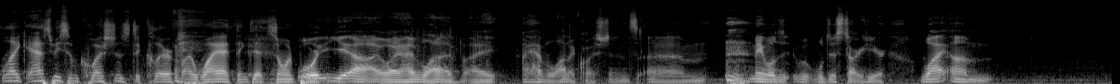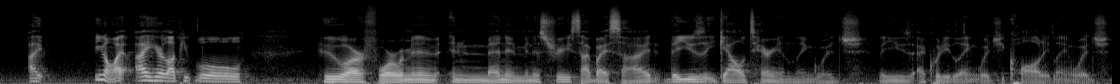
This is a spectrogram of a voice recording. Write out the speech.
like ask me some questions to clarify why I think that's so important? Well, yeah, I, I have a lot of I I have a lot of questions. Um, maybe we'll we'll just start here. Why? Um, I, you know, I, I hear a lot of people who are for women and, and men in ministry side by side. They use egalitarian language. They use equity language, equality language.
